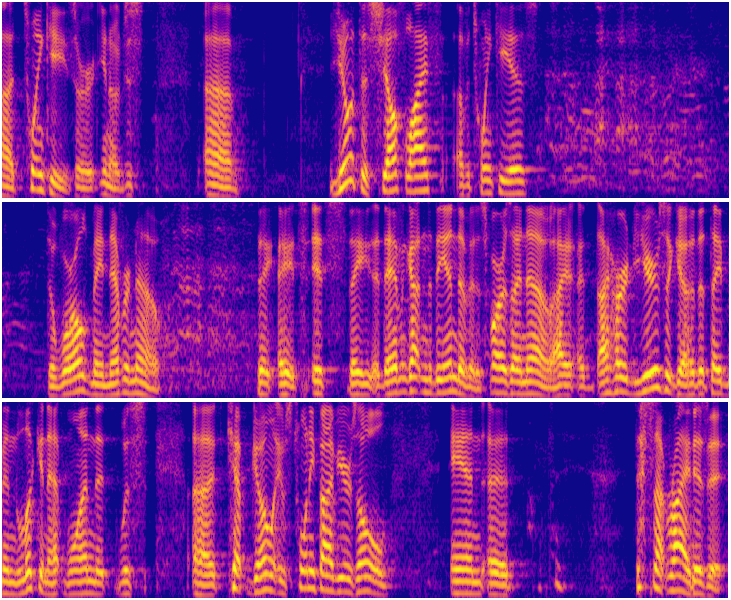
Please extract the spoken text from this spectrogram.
uh, Twinkies or, you know, just. Uh, you know what the shelf life of a Twinkie is? The world may never know. They, it's, it's, they, they haven't gotten to the end of it, as far as I know. I, I heard years ago that they've been looking at one that was uh, kept going. It was 25 years old, and uh, that's not right, is it?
